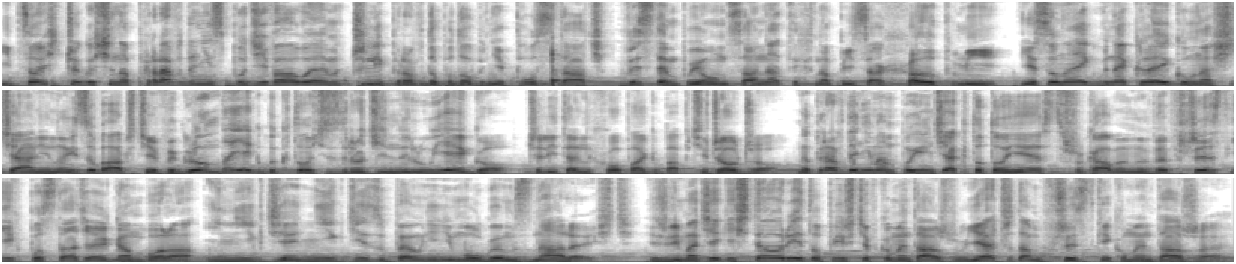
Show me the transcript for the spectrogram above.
I coś, czego się naprawdę nie spodziewałem, czyli prawdopodobnie postać występująca na tych napisach Help Me. Jest ona jakby naklejką na ścianie, no i zobaczcie, wygląda jakby ktoś z rodziny Luiego, czyli ten chłopak babci Jojo. Naprawdę nie mam pojęcia kto to jest, szukałem we wszystkich postaciach Gambola i nigdzie, nigdzie zupełnie nie mogłem znaleźć. Jeżeli macie jakieś teorie, to piszcie w komentarzu, ja czytam wszystkie komentarze.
